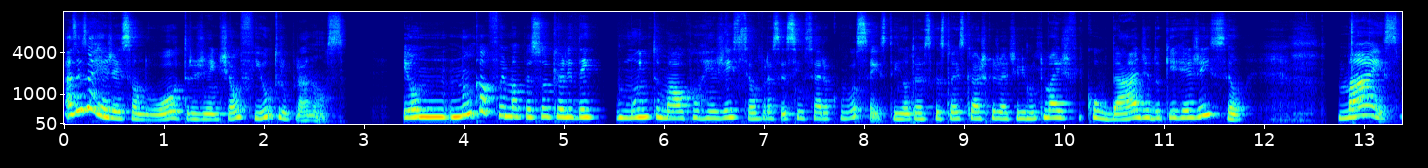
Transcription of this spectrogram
Às vezes a rejeição do outro, gente, é um filtro para nós. Eu nunca fui uma pessoa que eu lidei muito mal com rejeição, para ser sincera com vocês. Tem outras questões que eu acho que eu já tive muito mais dificuldade do que rejeição. Mas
